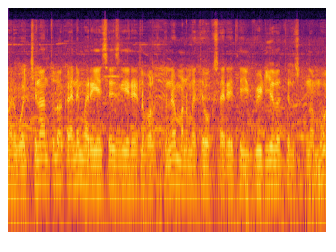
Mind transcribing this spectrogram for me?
మరి వచ్చినంతలో కానీ మరి ఏ సైజ్కి ఏ రేట్లు పలుకుతున్నాయో మనమైతే ఒకసారి అయితే ఈ వీడియోలో తెలుసుకుందాము.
